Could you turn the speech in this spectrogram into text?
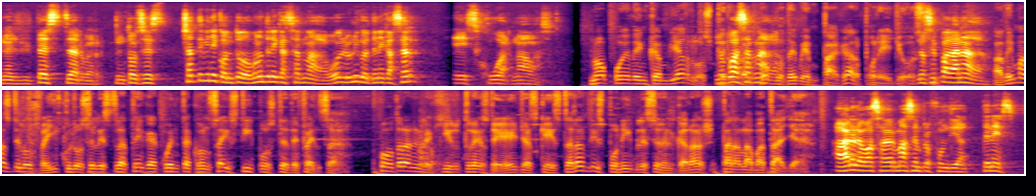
En el test server. Entonces, ya te viene con todo. Vos no tenés que hacer nada. Vos lo único que tenés que hacer es jugar, nada más. No pueden cambiarlos, pero no hacer nada. deben pagar por ellos. No se paga nada. Además de los vehículos, el estratega cuenta con seis tipos de defensa. Podrán elegir tres de ellas que estarán disponibles en el garage para la batalla. Ahora lo vas a ver más en profundidad. Tenés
